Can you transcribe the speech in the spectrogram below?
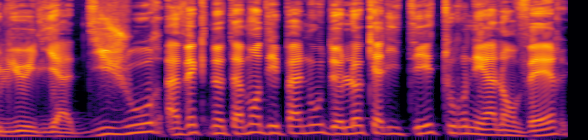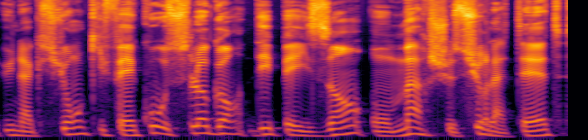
eu lieu il y a dix jours, avec notamment des panneaux de localité tournés à l'envers, une action qui fait écho au slogan des paysans On marche sur la tête.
